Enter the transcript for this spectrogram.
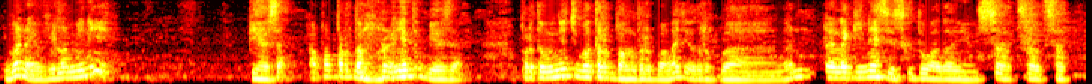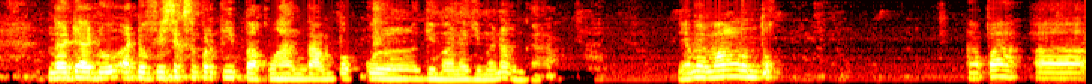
Gimana ya film ini biasa apa pertemuannya itu biasa? Pertemuannya cuma terbang-terbang aja terbang. Kan telekinesis kekuatannya. Set set set nggak ada adu adu fisik seperti baku hantam pukul gimana gimana enggak. Ya memang untuk apa uh,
